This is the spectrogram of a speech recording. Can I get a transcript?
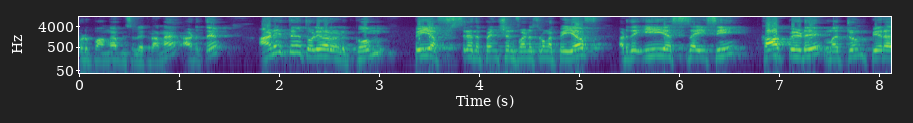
கொடுப்பாங்க அப்படின்னு சொல்லியிருக்கிறாங்க. அடுத்து அனைத்து தொழிலாளர்களுக்கும் பிஎஃப் சிறந்த பென்ஷன் ஃபண்ட் சொல்லுவாங்க பிஎஃப் அடுத்து இஎஸ்ஐசி காப்பீடு மற்றும் பிற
